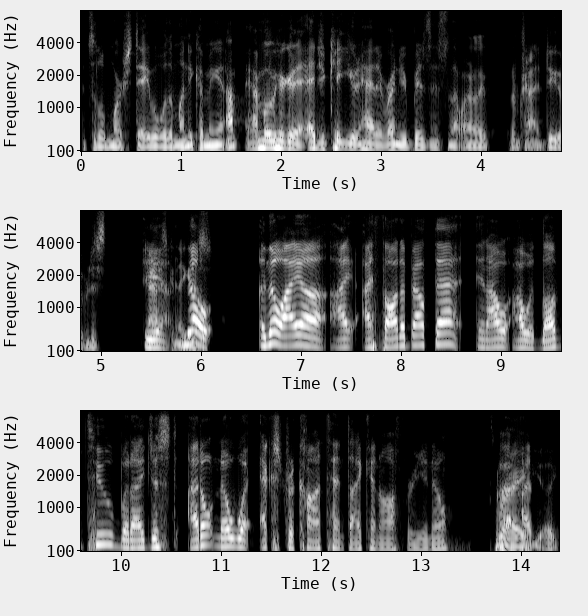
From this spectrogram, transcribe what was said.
it's a little more stable with the money coming in. I'm I'm over here going to educate you on how to run your business, and that's what I'm, what I'm trying to do. I'm just asking. I no, guess. uh, no, I uh, I I thought about that, and I I would love to, but I just I don't know what extra content I can offer. You know, Right, I, you- like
